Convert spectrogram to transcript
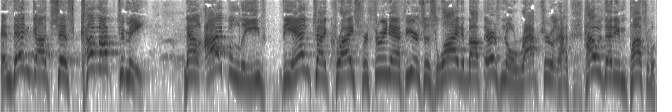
And then God says, Come up to me. Now, I believe the Antichrist for three and a half years has lied about there's no rapture. How, how is that even possible?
